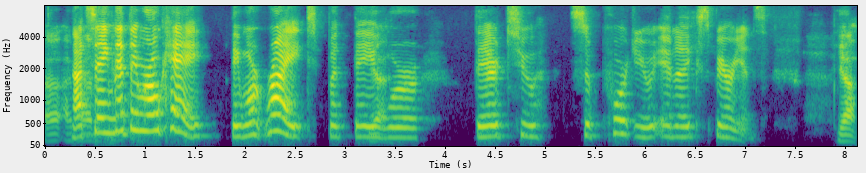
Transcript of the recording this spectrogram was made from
uh, not saying that they were okay they weren't right but they yeah. were there to support you in an experience yeah,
